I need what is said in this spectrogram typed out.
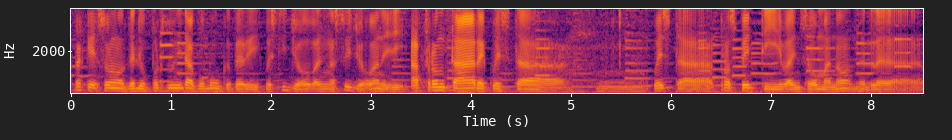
perché sono delle opportunità comunque per questi giovani, i nostri giovani, di affrontare questa, mm, questa prospettiva, insomma, no? nel,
